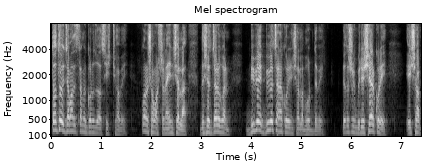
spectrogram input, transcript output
ততই জামাত ইসলামের গণজোয়ার সৃষ্টি হবে। কোনো সমস্যা নাই, ইনশাল্লাহ। দেশের জনগণ বিবেক বিবেচনা করে ইনশাল্লাহ ভোট দেবে। দর্শক ভিডিও শেয়ার করে এইসব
